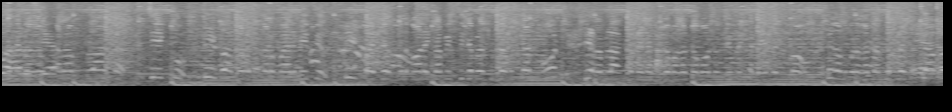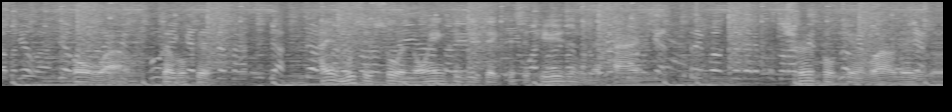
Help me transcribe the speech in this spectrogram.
dua harusnya. I'm. Oh wow, double kill. Is so annoying because he like disappears and attack. Triple kill, wow, there you go.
